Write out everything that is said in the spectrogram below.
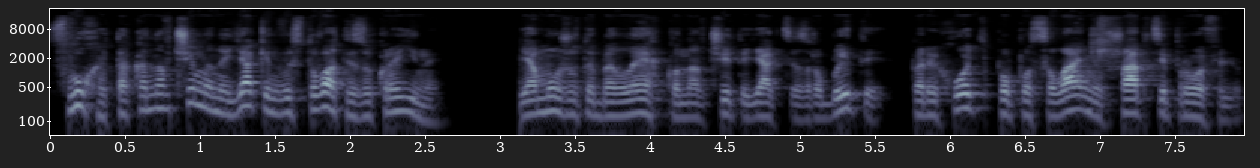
Слухай, так а навчи мене, як інвестувати з України. Я можу тебе легко навчити, як це зробити. Переходь по посиланню в шапці профілю.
